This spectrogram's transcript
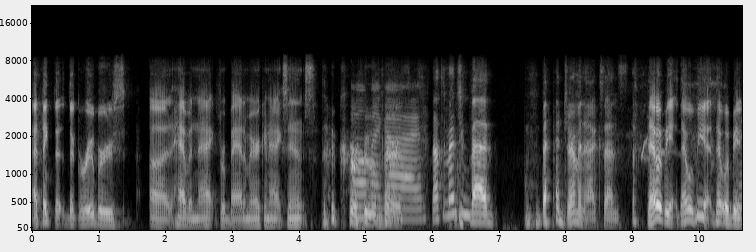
i think the the grubers uh have a knack for bad american accents The oh my god. Not to mention bad bad German accents. that would be that would be that would be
